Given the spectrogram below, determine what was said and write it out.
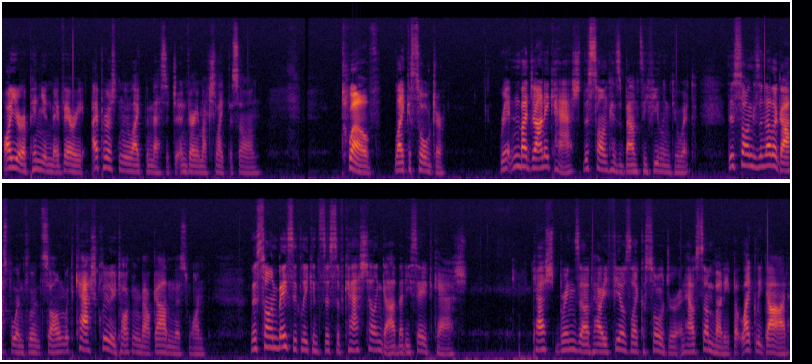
While your opinion may vary, I personally like the message and very much like the song. 12. Like a Soldier. Written by Johnny Cash, this song has a bouncy feeling to it. This song is another gospel influenced song, with Cash clearly talking about God in this one. This song basically consists of Cash telling God that he saved Cash. Cash brings up how he feels like a soldier and how somebody, but likely God,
